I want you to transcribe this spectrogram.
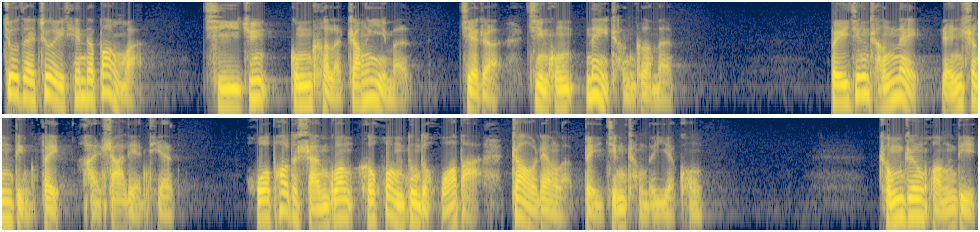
就在这一天的傍晚，起义军攻克了张义门，接着进攻内城各门。北京城内人声鼎沸，喊杀连天，火炮的闪光和晃动的火把照亮了北京城的夜空。崇祯皇帝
